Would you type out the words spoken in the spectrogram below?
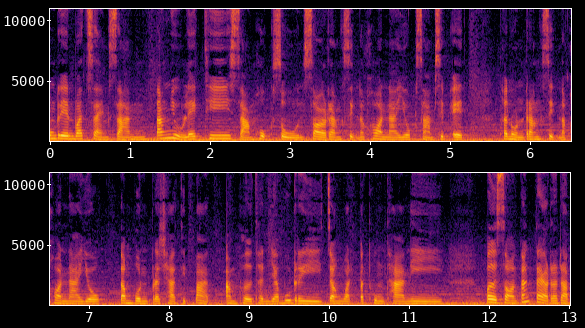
โรงเรียนวัดแสงสันตั้งอยู่เลขที่ 360 ซอยรังสิตนครนายก 31 ถนนรังสิตนครนายก ตำบลประชาธิปัตย์อำเภอธัญบุรี จังหวัดปทุมธานี เปิดสอนตั้งแต่ระดับ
